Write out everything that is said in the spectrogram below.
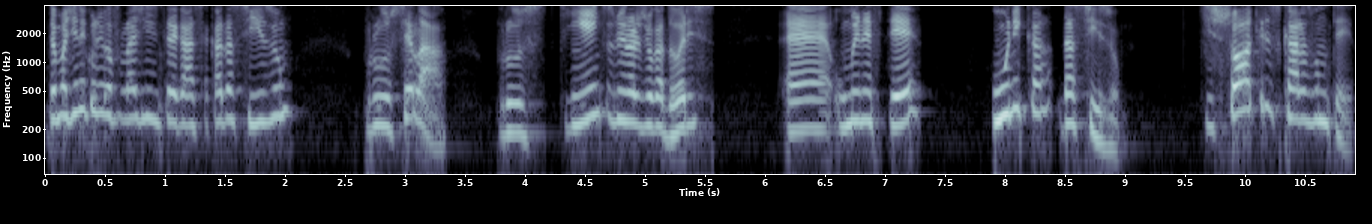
Então imagine que o League of Legends entregasse a cada season pros, sei lá, pros 500 melhores jogadores é, uma NFT única da season. Que só aqueles caras vão ter.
